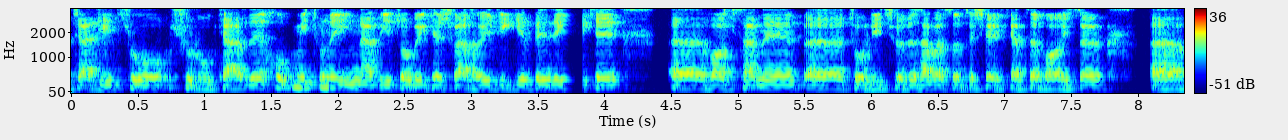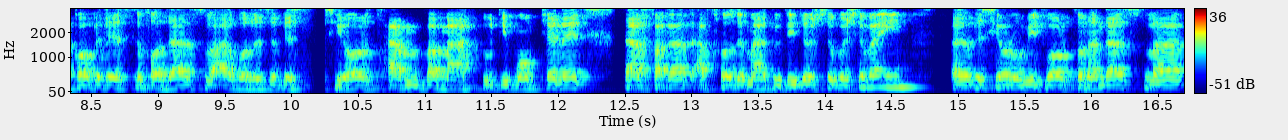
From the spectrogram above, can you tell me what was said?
جدید رو شروع کرده. خب می‌تونه این نوید رو به کشورهای دیگه بده که واکسن تولید شده توسط شرکت وایزر قابل استفاده است و عوارض بسیار کم و محدودی ممکنه. در فقط افراد محدودی داشته باشه و این بسیار امیدوار کننده است و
